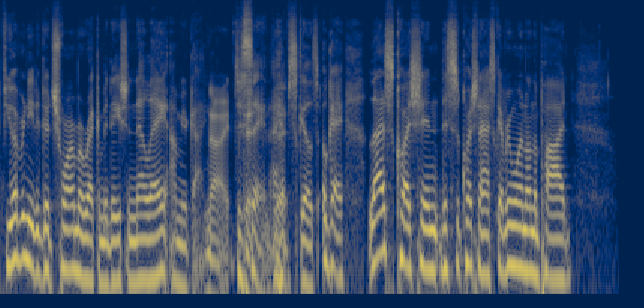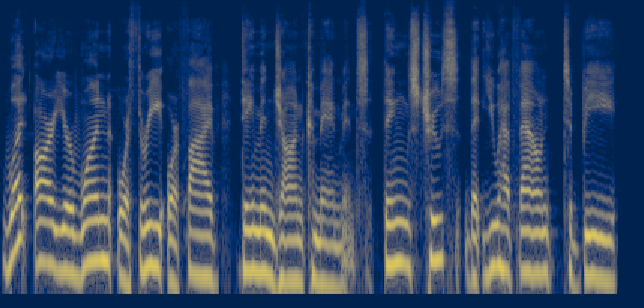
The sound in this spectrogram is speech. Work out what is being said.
if you ever need a good shawarma recommendation in LA, I'm your guy. All right, Just good, saying, I good. have skills. Okay, last question. This is a question I ask everyone on the pod. What are your one or three or five Daymond John commandments? Things, truths that you have found to be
